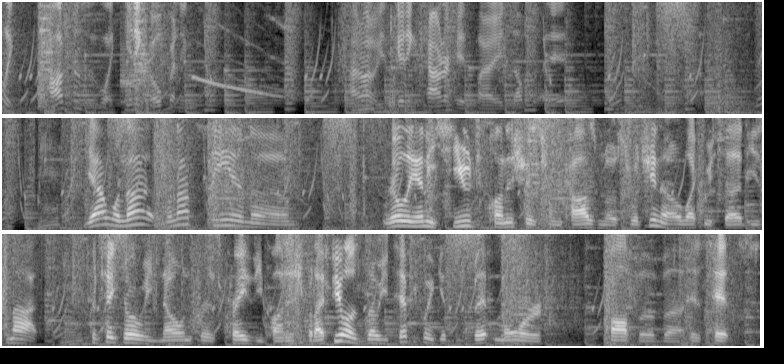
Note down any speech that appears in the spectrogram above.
like Cosmos is like getting openings. I don't know, he's getting counter hit by double A. Yeah, we're not we're not seeing uh, really any huge punishes from Cosmos, which you know, like we said, he's not particularly known for his crazy punish, but I feel as though he typically gets a bit more off of uh, his hits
